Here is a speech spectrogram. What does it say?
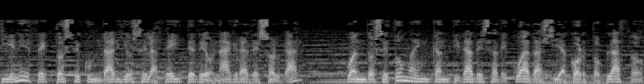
¿Tiene efectos secundarios el aceite de onagra de solgar? Cuando se toma en cantidades adecuadas y a corto plazo,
